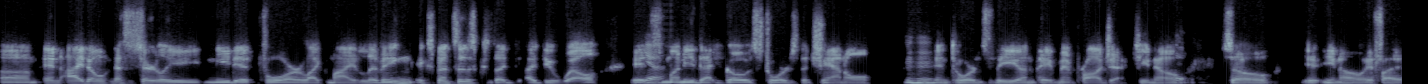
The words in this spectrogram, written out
Um, and I don't necessarily need it for like my living expenses because I I do well. It's Yeah. money that goes towards the channel Mhm. and towards the unpavement project. You know, Right. so y- you know if I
